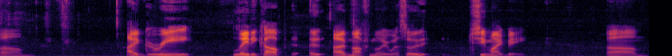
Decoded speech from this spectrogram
um, I agree. Lady Cop, uh, I'm not familiar with, so she might be. Um,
